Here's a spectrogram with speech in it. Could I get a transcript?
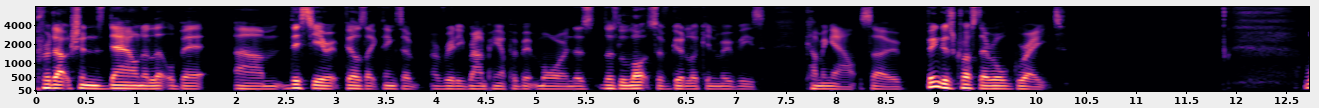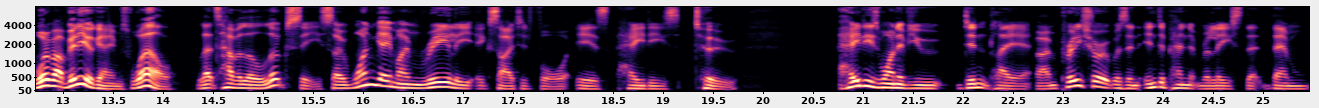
productions down a little bit um, this year it feels like things are, are really ramping up a bit more and there's there's lots of good looking movies coming out. So fingers crossed they're all great. What about video games? Well let's have a little look see. So one game i'm really excited for is hades 2 hades 1 if you didn't play it i'm pretty sure it was an independent release that then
